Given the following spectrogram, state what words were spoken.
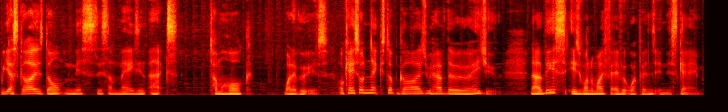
But yes guys, don't miss this amazing axe, tomahawk, whatever it is. Okay, so next up guys, we have the Reiju. Now this is one of my favourite weapons in this game,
